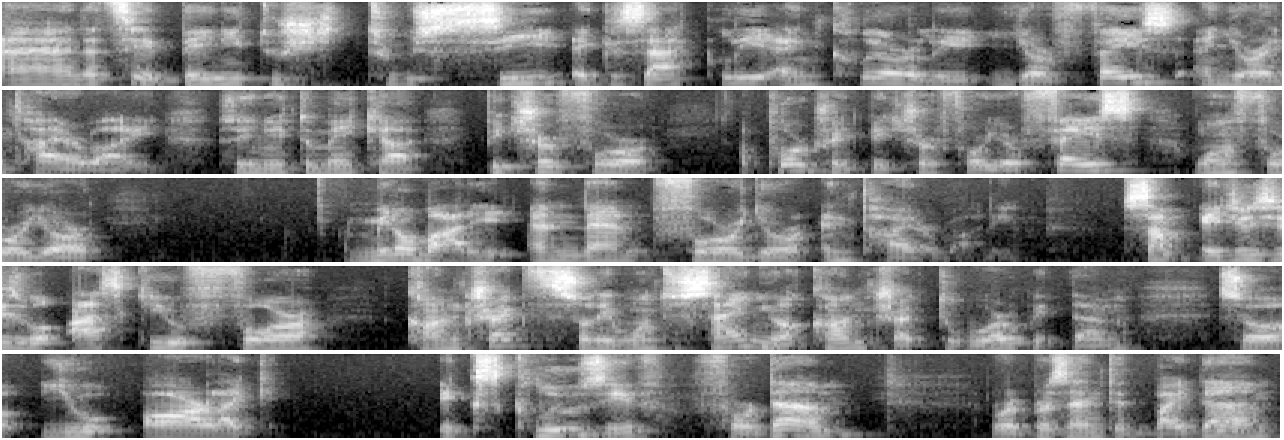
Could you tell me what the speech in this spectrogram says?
and that's it. They need to sh- to see exactly and clearly your face and your entire body. So you need to make a picture for a portrait picture for your face, one for your middle body, and then for your entire body. Some agencies will ask you for contracts so they want to sign you a contract to work with them so you are like exclusive for them represented by them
